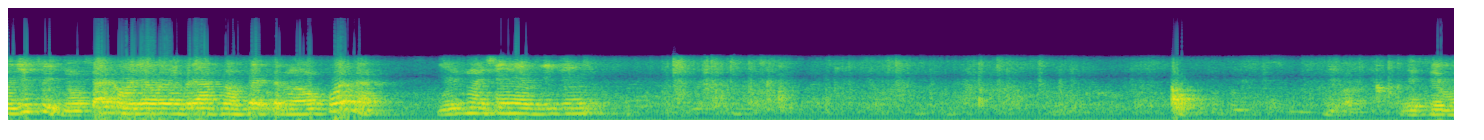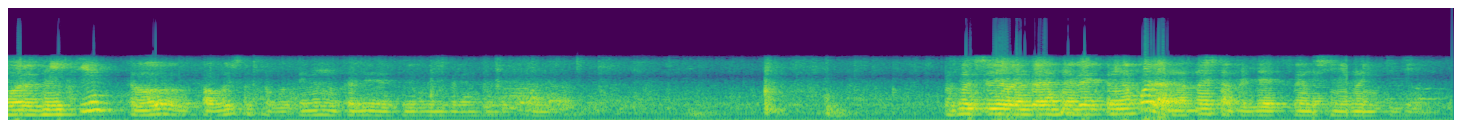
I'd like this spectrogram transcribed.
Ну, действительно, у всякого левоимбриантного векторного поля есть значение в единице. Если его разнести, то получится вот именно коллега левоимбриантного секторного ну, поля. В смысле, левоимбриантное векторное поле однозначно определяет свое значение на единице.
